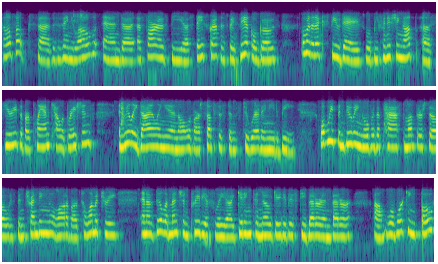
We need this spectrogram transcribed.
Hello, folks. Uh, this is Amy Lowe, and uh, as far as the uh, spacecraft and space vehicle goes, over the next few days, we'll be finishing up a series of our planned calibrations and really dialing in all of our subsystems to where they need to be. What we've been doing over the past month or so has been trending a lot of our telemetry, and as Bill had mentioned previously, uh, getting to know JWST better and better. Um, we're working both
